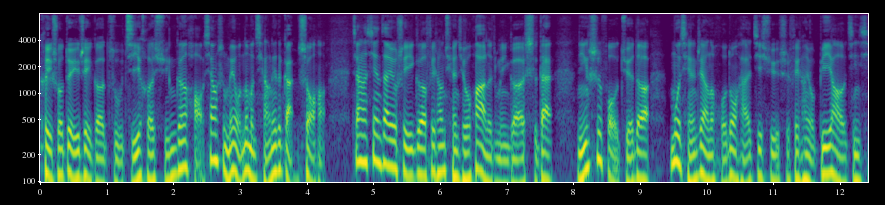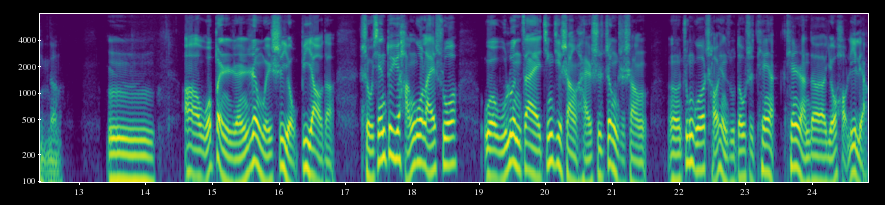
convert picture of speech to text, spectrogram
可以说对于这个祖籍和寻根，好像是没有那么强烈的感受哈。加上现在又是一个非常全球化的这么一个时代，您是否觉得目前这样的活动还继续是非常有必要进行的呢？嗯。啊，我本人认为是有必要的。首先，对于韩国来说，我无论在经济上还是政治上，嗯，中国朝鲜族都是天然天然的友好力量，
